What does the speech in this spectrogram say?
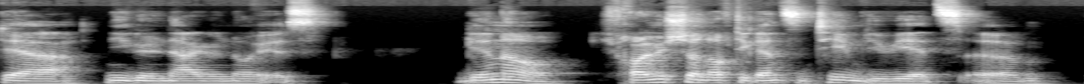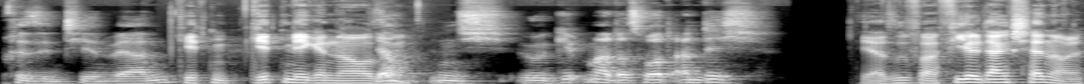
der niegelnagelneu ist. Genau. Ich freue mich schon auf die ganzen Themen, die wir jetzt ähm, präsentieren werden. Geht, geht mir genauso. Ja, und ich übergebe mal das Wort an dich. Ja, super. Vielen Dank, Channel.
